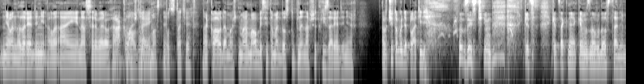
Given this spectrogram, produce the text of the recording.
nielen na zariadení, ale aj na serveroch. Na cloud, hej, vlastne, v podstate. Na cloud a máš, mal by si to mať dostupné na všetkých zariadeniach. Ale či to bude platiť, zistím, keď, keď sa k nejakému znovu dostanem.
